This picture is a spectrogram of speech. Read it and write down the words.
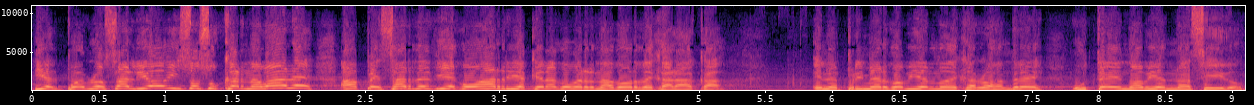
y el pueblo salió, hizo sus carnavales a pesar de Diego Arria que era gobernador de Caracas. en el primer gobierno de Carlos Andrés, ustedes no habían nacido.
